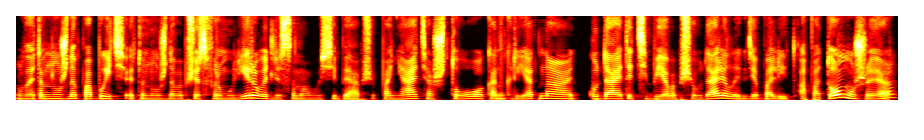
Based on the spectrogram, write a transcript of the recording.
в этом нужно побыть. Это нужно вообще сформулировать для самого себя, вообще понять, а что конкретно, куда это тебе вообще ударило и где болит. А потом уже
